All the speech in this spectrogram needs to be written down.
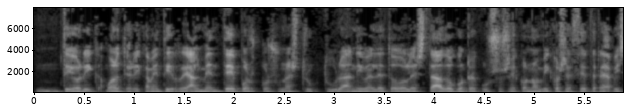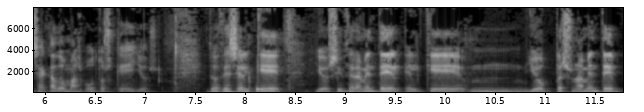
mm, teórica, bueno, teóricamente y realmente, pues con una estructura a nivel de todo el Estado, con recursos económicos, etcétera. Habéis sacado más votos que ellos. Entonces, el que, yo sinceramente, el, el que mm, yo personalmente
